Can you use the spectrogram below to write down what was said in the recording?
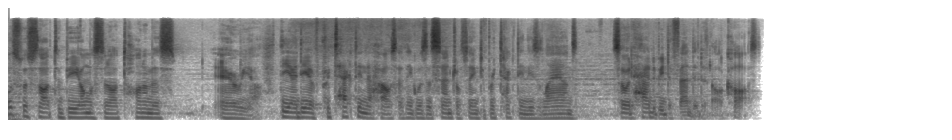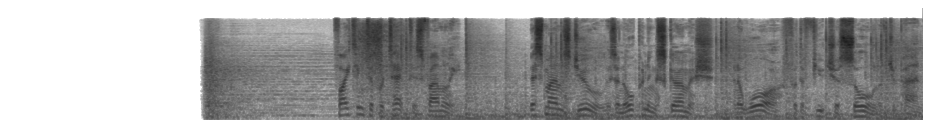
house was thought to be almost an autonomous area. The idea of protecting the house, I think, was a central thing to protecting these lands, so it had to be defended at all costs. Fighting to protect his family, this man's duel is an opening skirmish in a war for the future soul of Japan.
